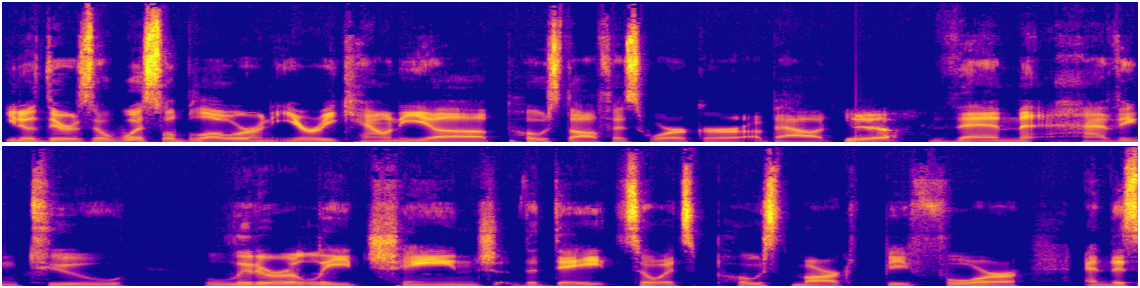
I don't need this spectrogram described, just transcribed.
you know, there's a whistleblower in Erie County, uh, post office worker about yeah. them having to literally change the date so it's postmarked before and this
